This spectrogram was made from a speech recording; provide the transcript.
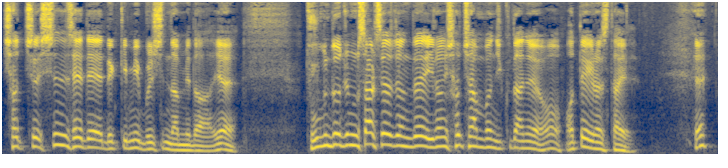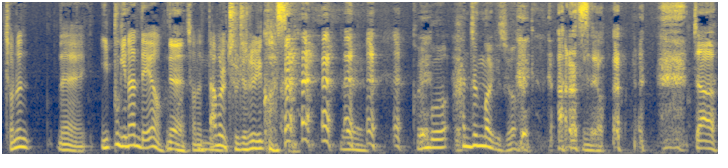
셔츠 신세대 느낌이 물씬 납니다. 예. 두 분도 좀 쌀쌀해졌는데 이런 셔츠 한번 입고 다녀요. 어때요, 이런 스타일? 예? 저는 네 이쁘긴 한데요. 네. 어, 저는 땀을 줄줄 흘릴 것 같습니다. 네. 거의 뭐 한증막이죠. 알았어요. 자,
